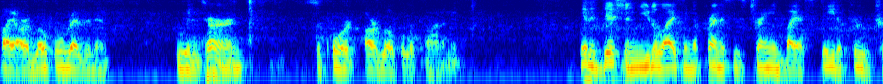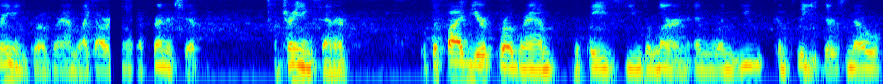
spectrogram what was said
by our local residents who in turn support our local economy. In addition, utilizing apprentices trained by a state approved training program like our apprenticeship training center, it's a five-year program that pays you to learn. And when you complete, there's no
